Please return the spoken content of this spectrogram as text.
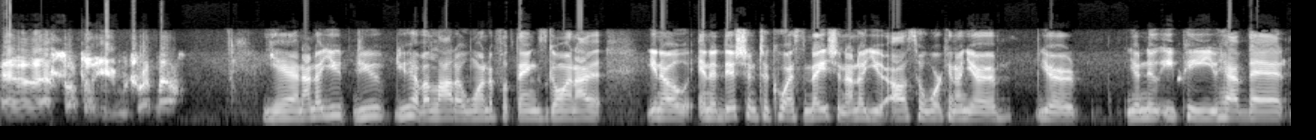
and that's something huge right now. Yeah, and I know you you you have a lot of wonderful things going. I, you know, in addition to Quest Nation, I know you're also working on your your your new EP. You have that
